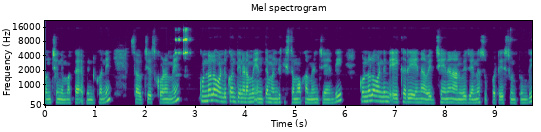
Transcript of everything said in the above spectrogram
కొంచెం నిమ్మకాయ పిండుకొని సర్వ్ చేసుకోవడమే. కుండలో వండుకొని తినడం ఎంత మందికి ఇష్టమో కమెంట్ చేయండి. కుండలో వండింది ఏ కర్రీ అయినా వెజ్ అయినా నాన్ వెజ్ అయినా సూపర్ టేస్ట్ ఉంటుంది.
